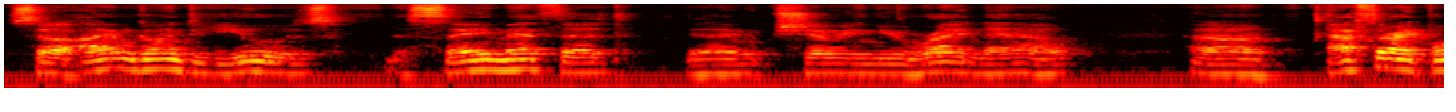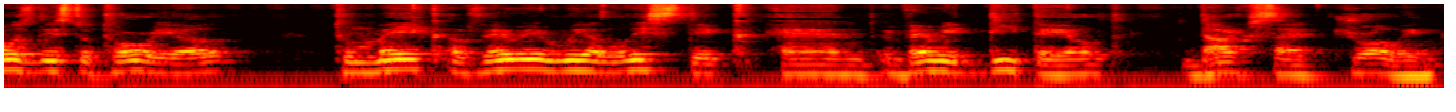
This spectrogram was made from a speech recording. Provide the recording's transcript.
So I am going to use the same method that I'm showing you right now uh, after I post this tutorial to make a very realistic and very detailed Darkseid drawing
